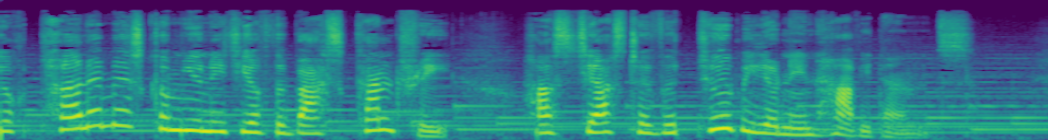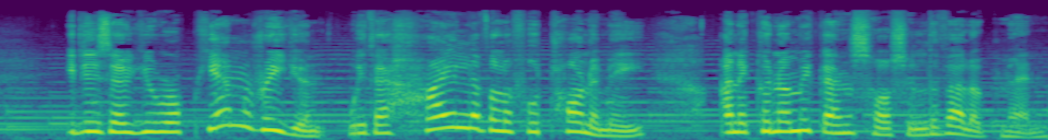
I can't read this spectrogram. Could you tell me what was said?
the autonomous community of the Basque Country has just over 2 million inhabitants. It is a European region with a high level of autonomy and economic and social development.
